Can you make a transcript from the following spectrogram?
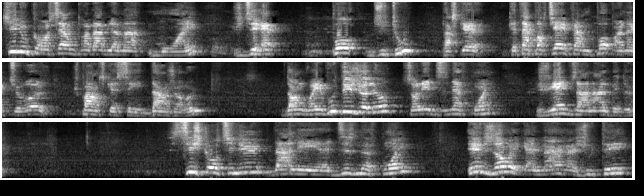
qui nous concerne probablement moins. Je dirais pas du tout, parce que que ta portière ferme pas pendant que tu roules, je pense que c'est dangereux. Donc, voyez-vous, déjà là, sur les 19 points, je viens de vous en enlever deux. Si je continue dans les 19 euh, points, ils ont également rajouté,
